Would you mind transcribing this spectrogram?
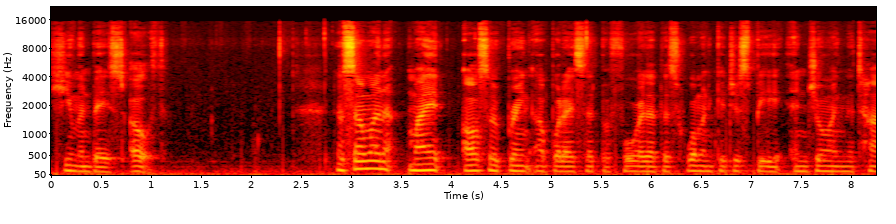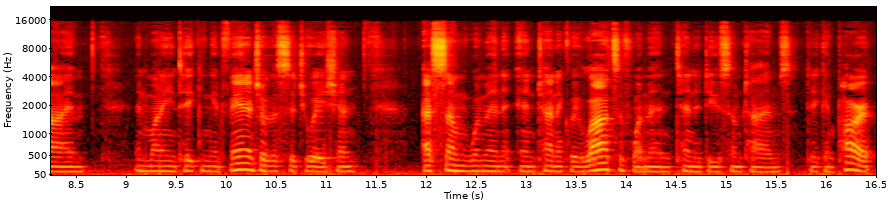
human based oath. Now, someone might also bring up what I said before that this woman could just be enjoying the time and money and taking advantage of the situation, as some women, and technically lots of women, tend to do sometimes, taking part.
